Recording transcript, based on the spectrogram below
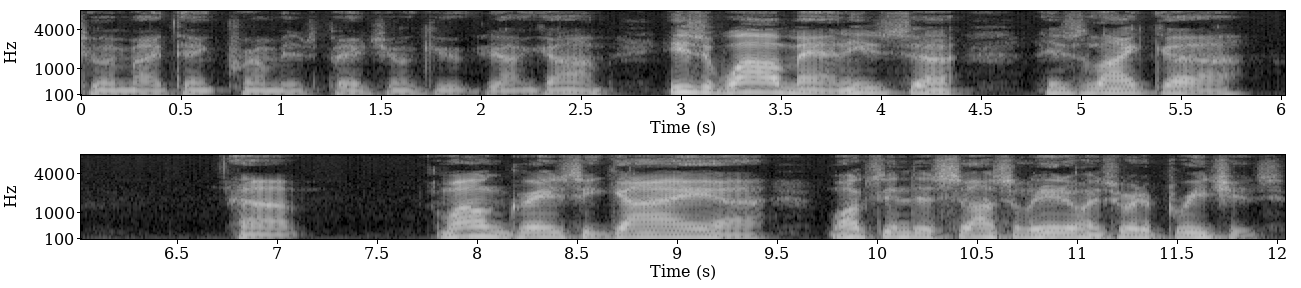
to him, I think, from his page on Cuke.com. He's a wild man. He's, uh, he's like, uh, uh, wild and crazy guy, uh, walks into Sausalito and sort of preaches.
